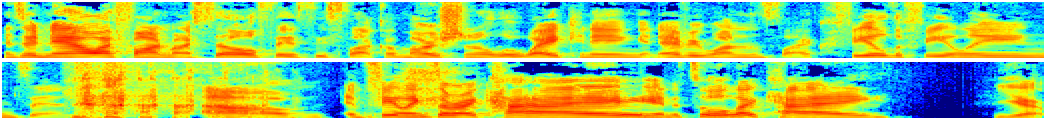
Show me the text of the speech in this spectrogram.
And so now I find myself there's this like emotional awakening, and everyone's like, feel the feelings, and um, and feelings are okay, and it's all okay. Yeah.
